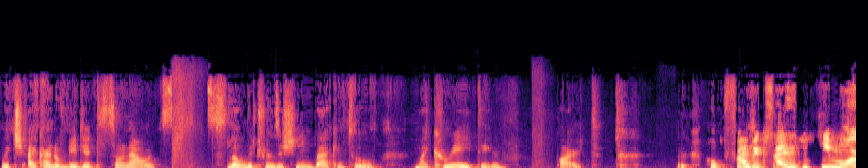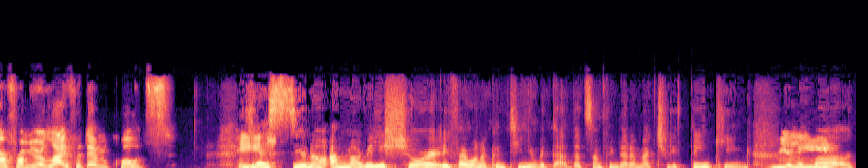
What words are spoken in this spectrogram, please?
which I kind of needed. So now it's slowly transitioning back into my creative part. Hopefully. I'm excited to see more from your life with them quotes. Page. Yes, you know, I'm not really sure if I want to continue with that. That's something that I'm actually thinking really? about.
